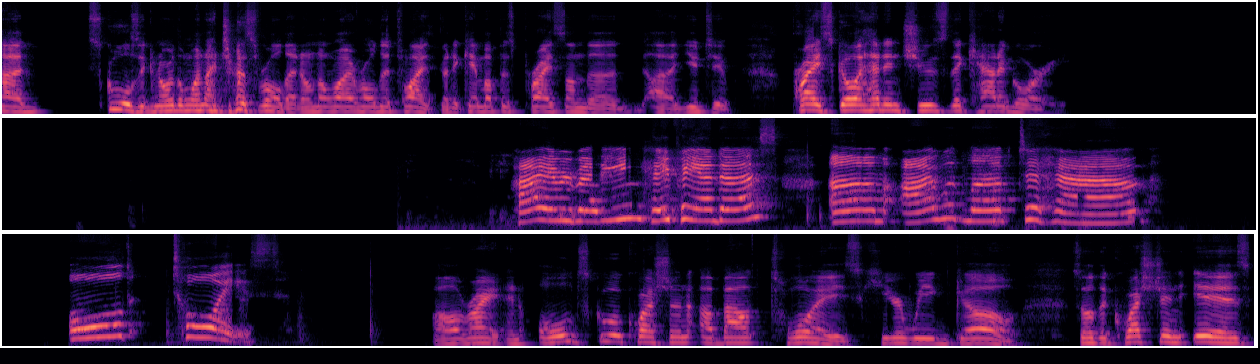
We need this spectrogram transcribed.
uh, schools, ignore the one I just rolled. I don't know why I rolled it twice, but it came up as Price on the uh, YouTube. Price, go ahead and choose the category. Hi, everybody. Hey, pandas. Um, I would love to have old toys. All right, an old school question about toys. Here we go. So the question is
